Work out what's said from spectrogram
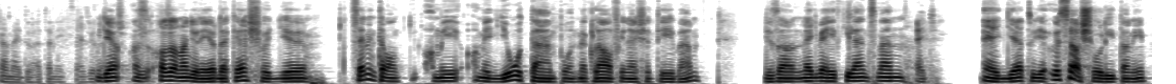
kell megdőlhet a 400 Ugye világcsúcs. az, az a nagyon érdekes, hogy szerintem ami, ami egy jó támpont McLaughlin esetében, hogy ez a 47-90 Egy. egyet ugye összehasonlítani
